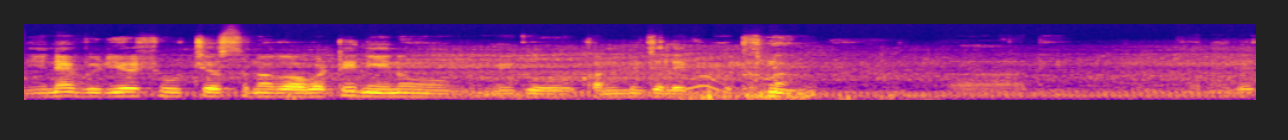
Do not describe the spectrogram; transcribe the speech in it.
నేనే వీడియో షూట్ చేస్తున్నా కాబట్టి నేను మీకు కనిపించలేకపోతున్నాను. ఆ, అయితే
